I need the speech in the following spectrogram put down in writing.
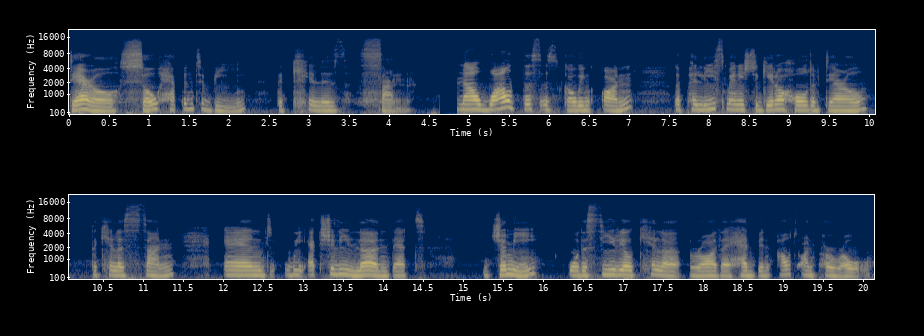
Daryl so happened to be the killer's son. Now, while this is going on, the police managed to get a hold of Daryl, the killer's son, and we actually learned that Jimmy, or the serial killer rather, had been out on parole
